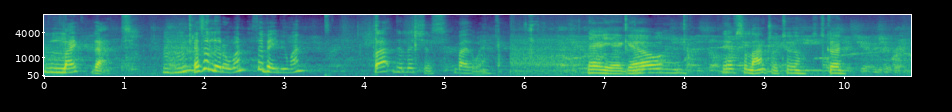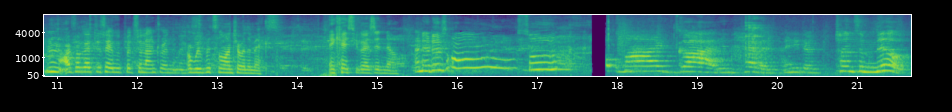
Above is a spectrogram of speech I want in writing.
Like that. That's a little one. It's a baby one. But delicious, by the way. There you go. They have cilantro too. It's good. Mm, I forgot to say we put cilantro in the mix. Or we put cilantro in the mix. In case you guys didn't know. And it is oh. Oh my God in heaven! I need to tons of milk.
